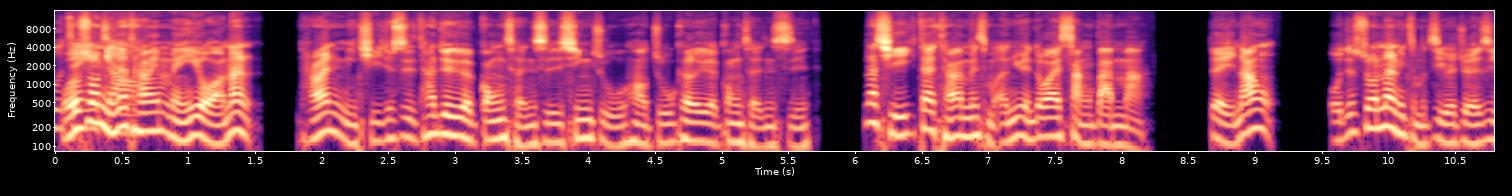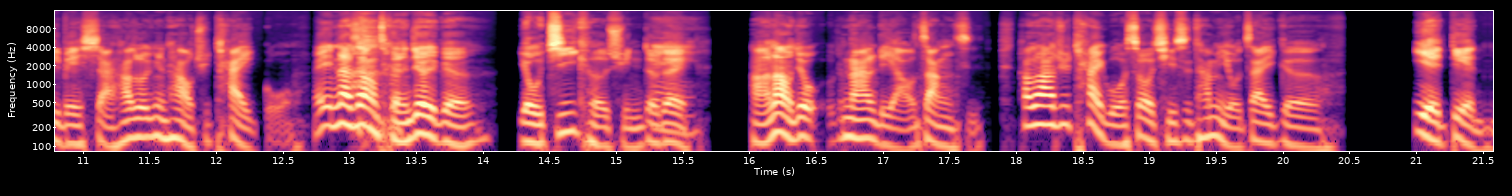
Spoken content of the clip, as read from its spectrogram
我是说你在台湾没有啊？那台湾你其实就是他就是一个工程师，新竹哈竹科的一个工程师。那其实，在台湾没什么恩怨，都在上班嘛。对，然后我就说，那你怎么自己会觉得自己被吓？他说，因为他有去泰国。哎、那这样子可能就有一个有迹可循，对不对？？好，那我就跟他聊这样子。他说他去泰国的时候，其实他们有在一个夜店，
